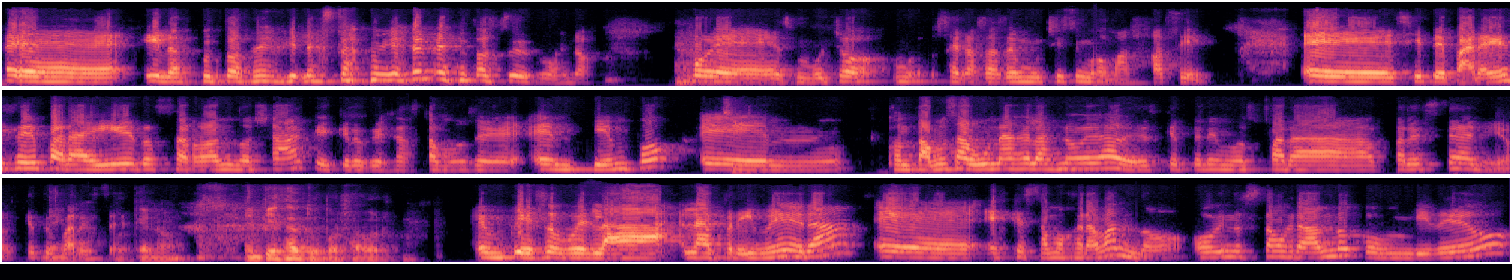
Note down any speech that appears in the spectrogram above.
Eh, eh, y los puntos débiles también. Entonces, bueno, pues mucho, se nos hace muchísimo más fácil. Eh, si te parece, para ir cerrando ya, que creo que ya estamos en tiempo, em, contamos algunas de las novedades que tenemos para, para este año. ¿Qué te parece? ¿Por qué no? Empieza tú, por favor. Empiezo, pues la, la primera eh, es que estamos grabando. Hoy nos estamos grabando con video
